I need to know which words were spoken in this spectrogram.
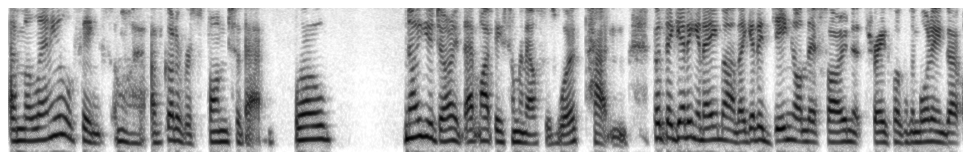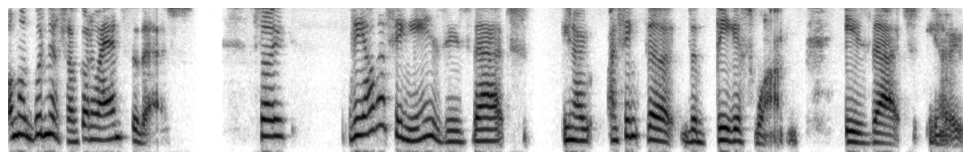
a millennial thinks, oh, I've got to respond to that. Well, no, you don't. That might be someone else's work pattern. But they're getting an email, they get a ding on their phone at three o'clock in the morning and go, oh my goodness, I've got to answer that. So the other thing is, is that, you know, I think the the biggest one is that, you know,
